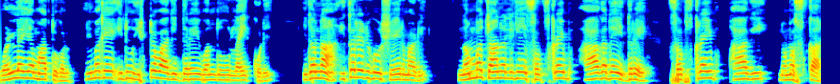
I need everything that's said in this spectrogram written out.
ಒಳ್ಳೆಯ ಮಾತುಗಳು. ನಿಮಗೆ ಇದು ಇಷ್ಟವಾಗಿದ್ದರೆ ಒಂದು ಲೈಕ್ ಕೊಡಿ. ಇದನ್ನು ಇತರರಿಗೂ ಶೇರ್ ಮಾಡಿ. ನಮ್ಮ ಚಾನಲ್ಗೆ ಸಬ್ಸ್ಕ್ರೈಬ್ ಆಗದೇ ಇದ್ದರೆ ಸಬ್ಸ್ಕ್ರೈಬ್ ಆಗಿ ನಮಸ್ಕಾರ.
